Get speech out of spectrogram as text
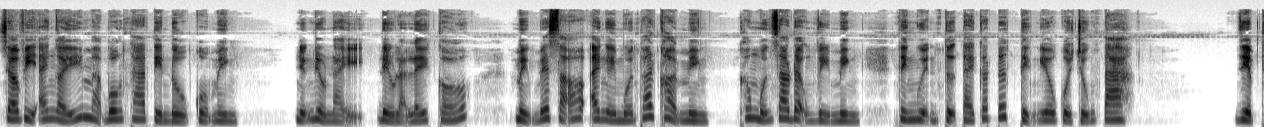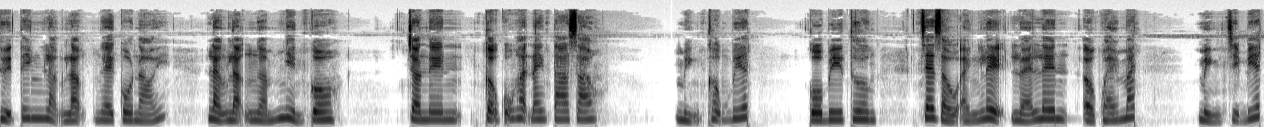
chớ vì anh ấy mà buông tha tiền đồ của mình. Những điều này đều là lấy cớ. Mình biết rõ anh ấy muốn thoát khỏi mình, không muốn dao động vì mình, tình nguyện tự tay cắt đứt tình yêu của chúng ta. Diệp Thủy Tinh lặng lặng nghe cô nói, lặng lặng ngắm nhìn cô. Cho nên cậu cũng hận anh ta sao? Mình không biết. Cô bi thương, che giấu ánh lệ lóe lên ở khóe mắt. Mình chỉ biết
